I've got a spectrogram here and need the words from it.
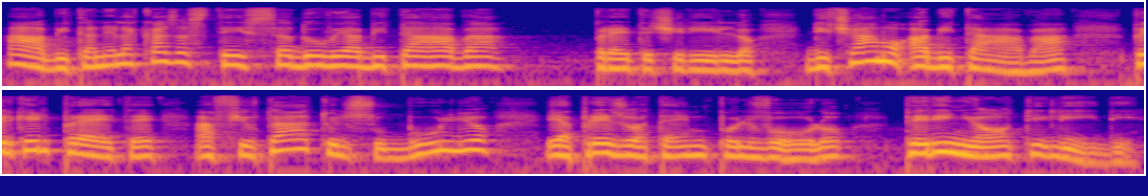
abita nella casa stessa dove abitava prete Cirillo. Diciamo abitava perché il prete ha fiutato il subbuglio e ha preso a tempo il volo per ignoti lidi.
